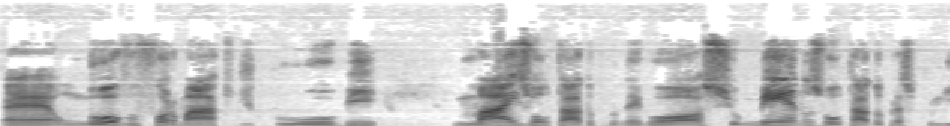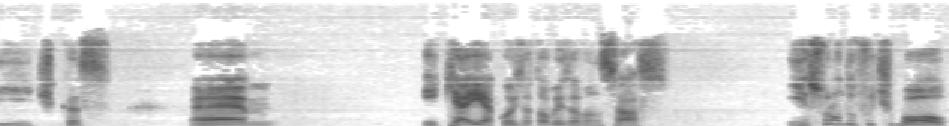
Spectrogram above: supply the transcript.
é, um novo formato de clube, mais voltado para o negócio, menos voltado para as políticas, é, e que aí a coisa talvez avançasse. Isso falando do futebol.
